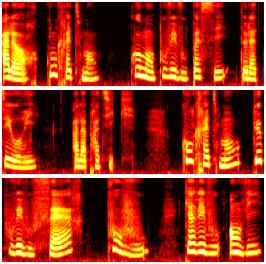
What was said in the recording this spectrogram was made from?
Alors, concrètement, comment pouvez-vous passer de la théorie à la pratique? Concrètement, que pouvez-vous faire pour vous? Qu'avez-vous envie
